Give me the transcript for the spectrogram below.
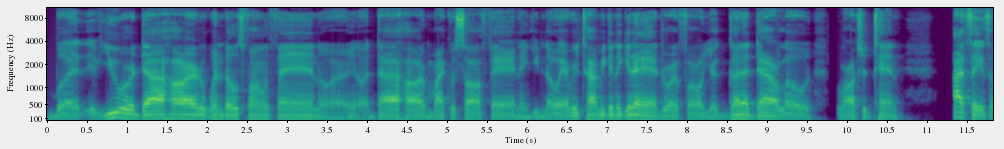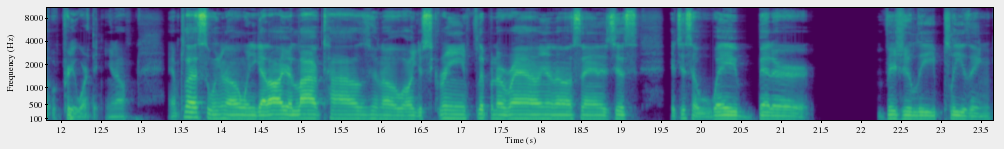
But if you were a diehard Windows Phone fan or you know a diehard Microsoft fan, and you know every time you're gonna get an Android phone, you're gonna download Launcher 10, I'd say it's pretty worth it. You know, and plus, when you know when you got all your live tiles, you know, on your screen flipping around, you know, what I'm saying it's just it's just a way better visually pleasing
